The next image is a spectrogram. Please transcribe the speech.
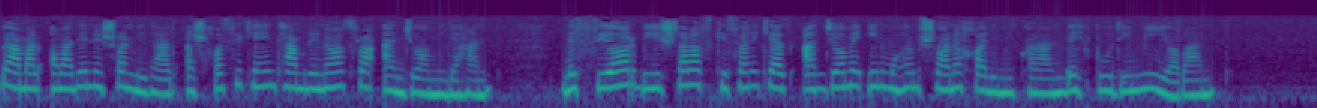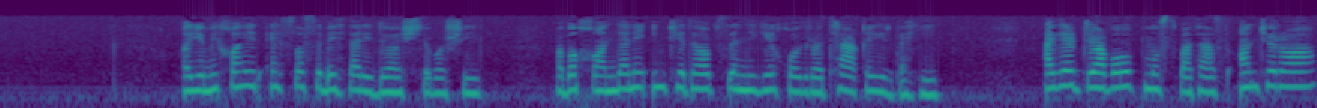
به عمل آمده نشان می‌دهد اشخاصی که این تمرینات را انجام می‌دهند. بسیار بیشتر از کسانی که از انجام این مهم شانه خالی می کنند بهبودی مییابند. آیا می خواهید احساس بهتری داشته باشید و با خواندن این کتاب زندگی خود را تغییر دهید؟ اگر جواب مثبت است آنچه را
